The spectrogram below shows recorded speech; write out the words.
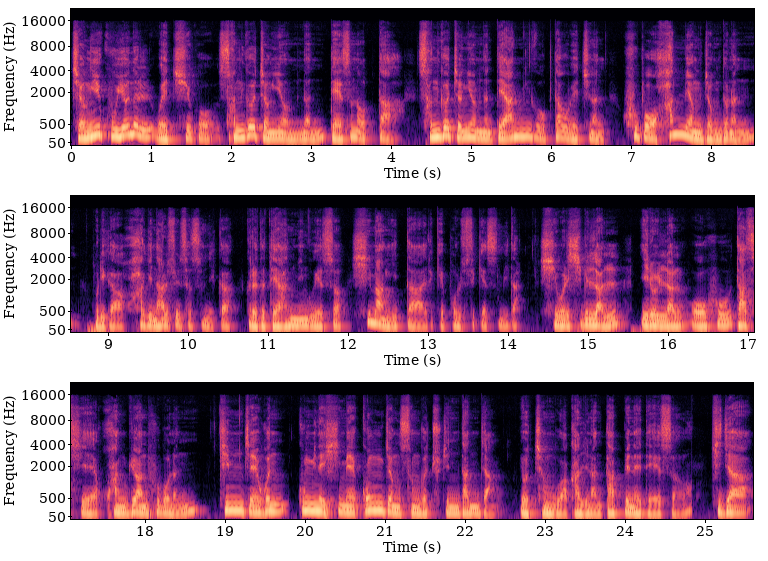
정의 구현을 외치고 선거 정의 없는 대선 없다. 선거 정의 없는 대한민국 없다고 외치는 후보 한 명 정도는 우리가 확인할 수 있었으니까 그래도 대한민국에서 희망이 있다 이렇게 볼 수 있겠습니다. 10월 10일 날 일요일 날 오후 5시에 황교안 후보는 김재훈 국민의힘의 공정선거 추진단장 요청과 관련한 답변에 대해서 기자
